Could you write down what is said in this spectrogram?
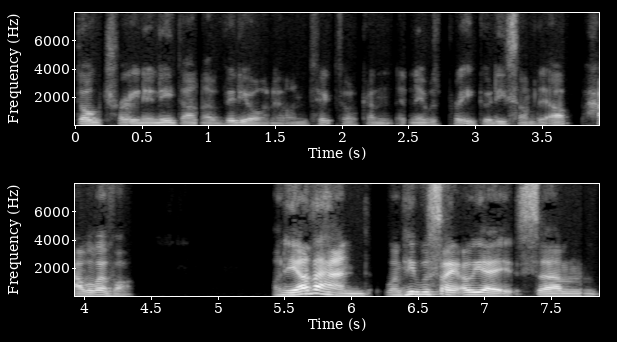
dog training, he done a video on it on TikTok, and, and it was pretty good. He summed it up. However, on the other hand, when people say, "Oh yeah, it's um,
